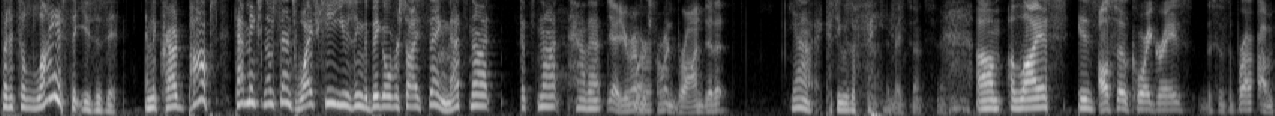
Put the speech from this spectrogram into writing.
but it's Elias that uses it. And the crowd pops. That makes no sense. Why is he using the big oversized thing? That's not that's not how that Yeah, you remember works. when Braun did it? Yeah, because he was a face. It made sense. yeah. Um Elias is Also, Corey Graves, this is the problem.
